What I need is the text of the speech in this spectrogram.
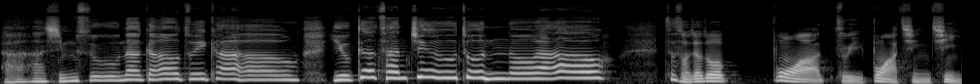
啊，心事若到嘴口，又搁掺酒吞落喉。这首叫做《半醉半清醒》，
